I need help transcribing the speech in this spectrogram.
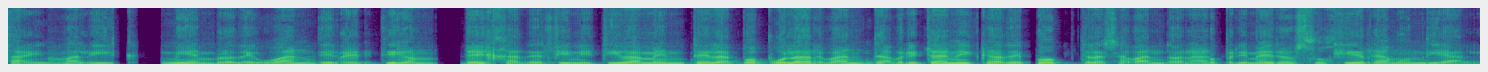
Zayn Malik, miembro de One Direction, deja definitivamente la popular banda británica de pop tras abandonar primero su gira mundial.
